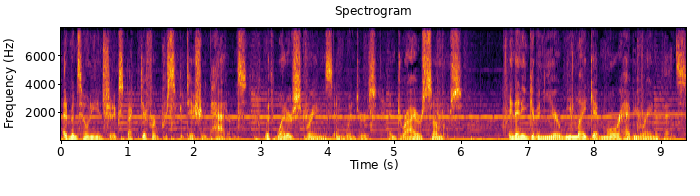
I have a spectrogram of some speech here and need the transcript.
Edmontonians should expect different precipitation patterns with wetter springs and winters and drier summers. In any given year, we might get more heavy rain events,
